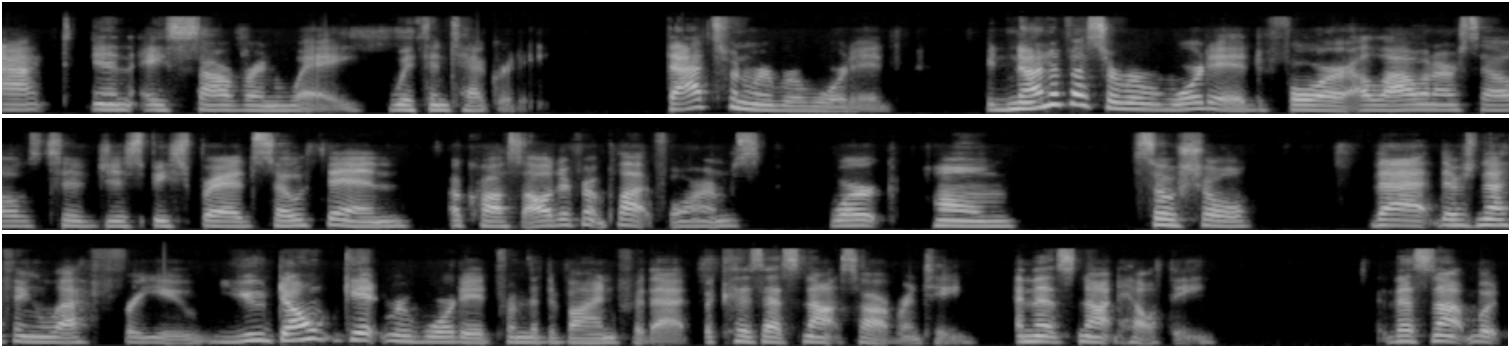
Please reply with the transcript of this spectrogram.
act in a sovereign way with integrity. That's when we're rewarded none of us are rewarded for allowing ourselves to just be spread so thin across all different platforms work home social that there's nothing left for you you don't get rewarded from the divine for that because that's not sovereignty and that's not healthy that's not what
